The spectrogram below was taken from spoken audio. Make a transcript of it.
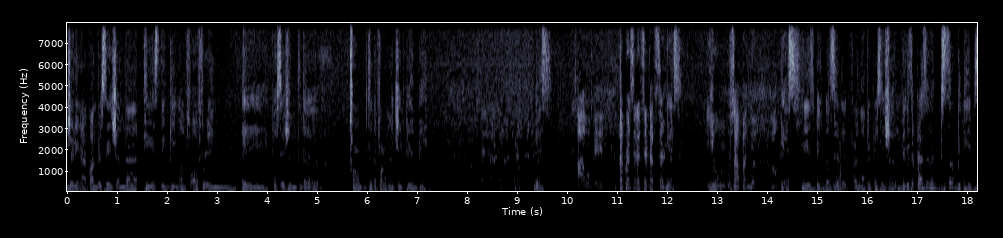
during our conversation that he is thinking of offering a position to the to the former chief PNP. Yes. Ah, okay. The President said that, sir. Yes. Yung usapan nyo. Yes, he is being considered for another position because the president still believes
